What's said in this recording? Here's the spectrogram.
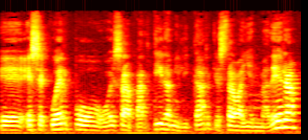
eh, ese cuerpo o esa partida militar que estaba ahí en Madera.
